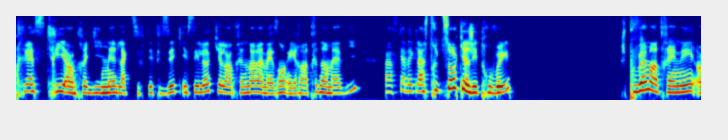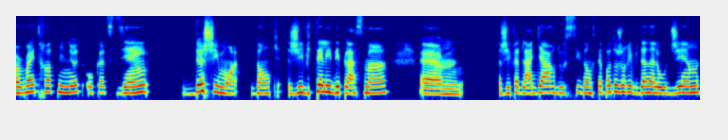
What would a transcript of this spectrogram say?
prescrit, entre guillemets, de l'activité physique. Et c'est là que l'entraînement à la maison est rentré dans ma vie parce qu'avec la structure que j'ai trouvée, je pouvais m'entraîner un 20-30 minutes au quotidien de chez moi. Donc, j'évitais les déplacements. Euh, j'ai fait de la garde aussi, donc c'était pas toujours évident d'aller au gym.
